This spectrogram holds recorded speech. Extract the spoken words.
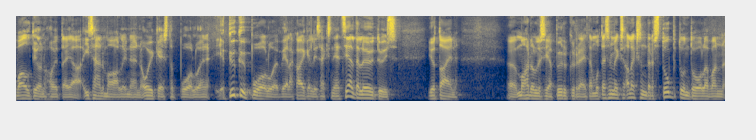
valtionhoitaja, isänmaallinen oikeistopuolue ja kykypuolue vielä kaiken lisäksi, niin että sieltä löytyisi jotain mahdollisia pyrkyreitä. Mutta esimerkiksi Alexander Stubb tuntuu olevan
